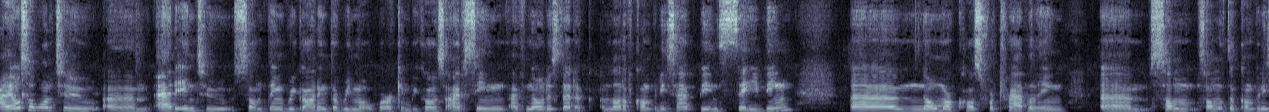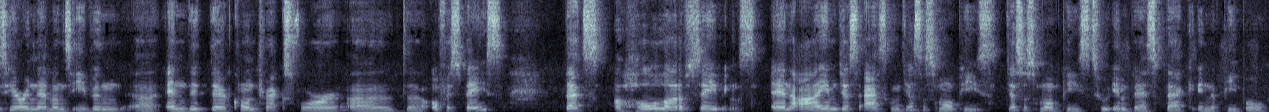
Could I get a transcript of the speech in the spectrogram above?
I also want to um, add into something regarding the remote working because I've seen, I've noticed that a, a lot of companies have been saving um, no more cost for traveling. Um, some some of the companies here in Netherlands even uh, ended their contracts for uh, the office space that's a whole lot of savings. And I am just asking just a small piece, just a small piece to invest back in the people,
